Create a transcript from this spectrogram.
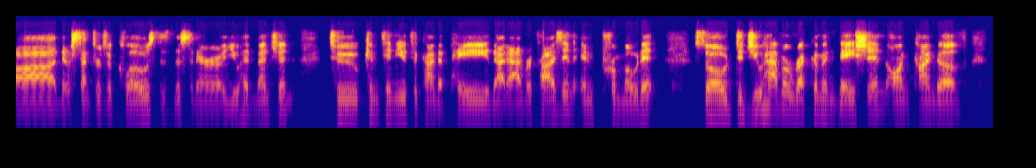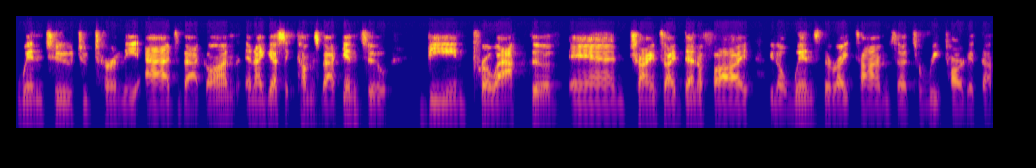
uh, their centers are closed, is the scenario you had mentioned, to continue to kind of pay that advertising and promote it. So, did you have a recommendation on kind of when to to turn the ads back on? And I guess it comes back into being proactive and trying to identify, you know, when's the right time to, to retarget them.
